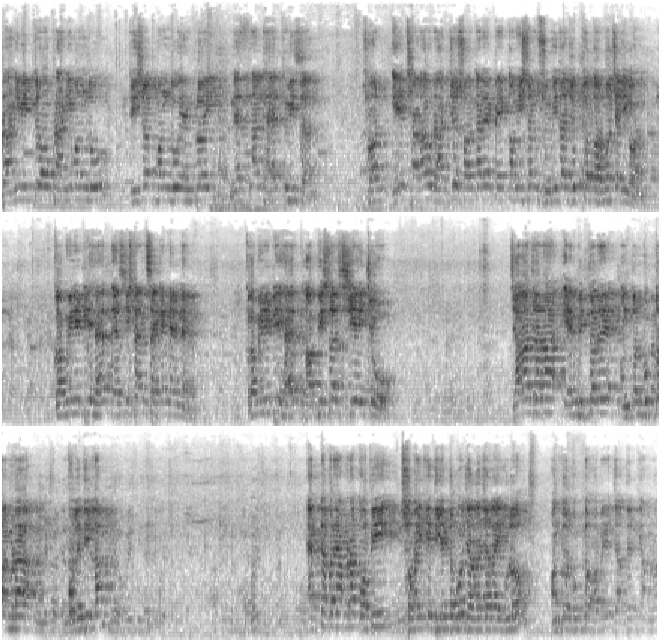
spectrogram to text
প্রাণী মিত্র, প্রাণী বন্ধু, কৃষক বন্ধু এমপ্লয়ি ন্যাশনাল হেলথ মিশন এছাড়াও রাজ্য সরকারের পে কমিশন সুবিধাযুক্ত কর্মচারীগণ। Community health assistant second ANM community health officer CHO যারা যারা এর ভিতরে অন্তর্ভুক্ত আমরা বলে দিলাম। একটা করে আমরা কপি সবাইকে দিয়ে দেবো, যারা যারা এগুলো অন্তর্ভুক্ত হবে, যাদেরকে আমরা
